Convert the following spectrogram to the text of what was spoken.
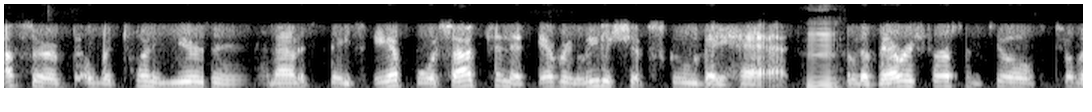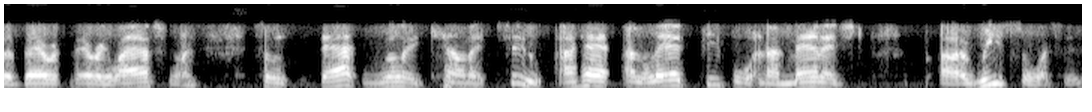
I served over 20 years in the United States Air Force. I attended every leadership school they had, Hmm. from the very first until till the very very last one. So that really counted too. I had I led people and I managed uh, resources,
